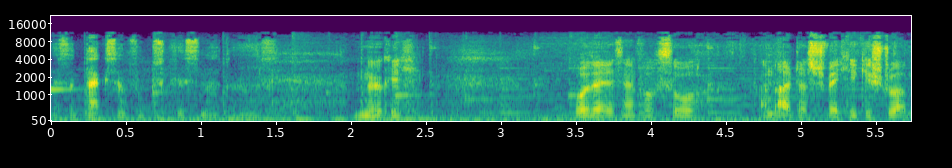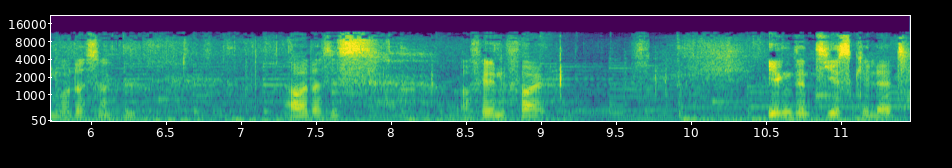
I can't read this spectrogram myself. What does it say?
Dass der Dachs einen Fuchs gerissen hat, oder was? möglich. Oder er ist einfach so an Altersschwäche gestorben oder so. Aber das ist auf jeden Fall irgendein Tierskelett.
